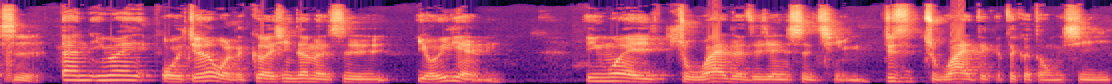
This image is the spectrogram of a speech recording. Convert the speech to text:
是。但因为我觉得我的个性真的是有一点，因为阻碍的这件事情，就是阻碍这个这个东西，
